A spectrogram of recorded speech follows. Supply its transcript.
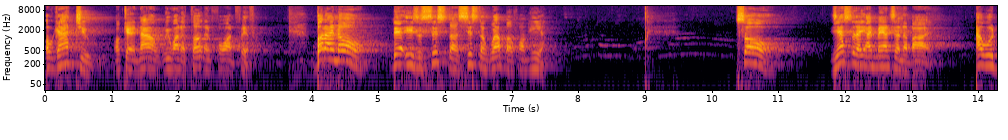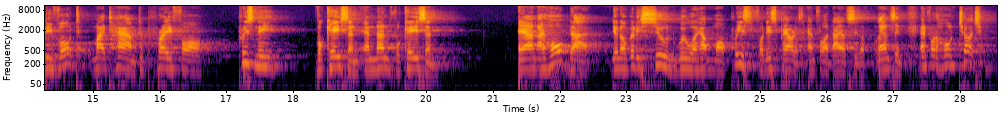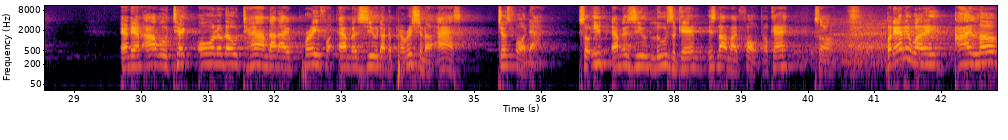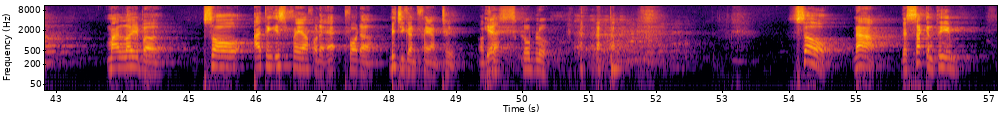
oh, got two. Okay, now we want a third and fourth and fifth. But I know there is a sister, Sister Weber from here. So, yesterday I mentioned about I will devote my time to pray for priestly vocation and non-vocation. And I hope that, you know, very soon we will have more priests for this parish and for Diocese of Lansing and for the whole church. And then I will take all of those time that I pray for MSU that the parishioner asked just for that. So if MSU lose a game, it's not my fault, okay? So, but anyway, I love my labor. So I think it's fair for the, for the Michigan fan too, okay? Yes, go blue. so now, the second theme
